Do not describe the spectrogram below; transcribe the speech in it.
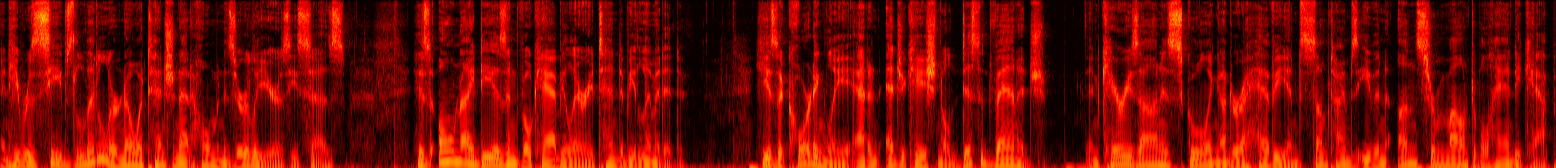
and he receives little or no attention at home in his early years, he says, his own ideas and vocabulary tend to be limited. He is accordingly at an educational disadvantage and carries on his schooling under a heavy and sometimes even unsurmountable handicap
